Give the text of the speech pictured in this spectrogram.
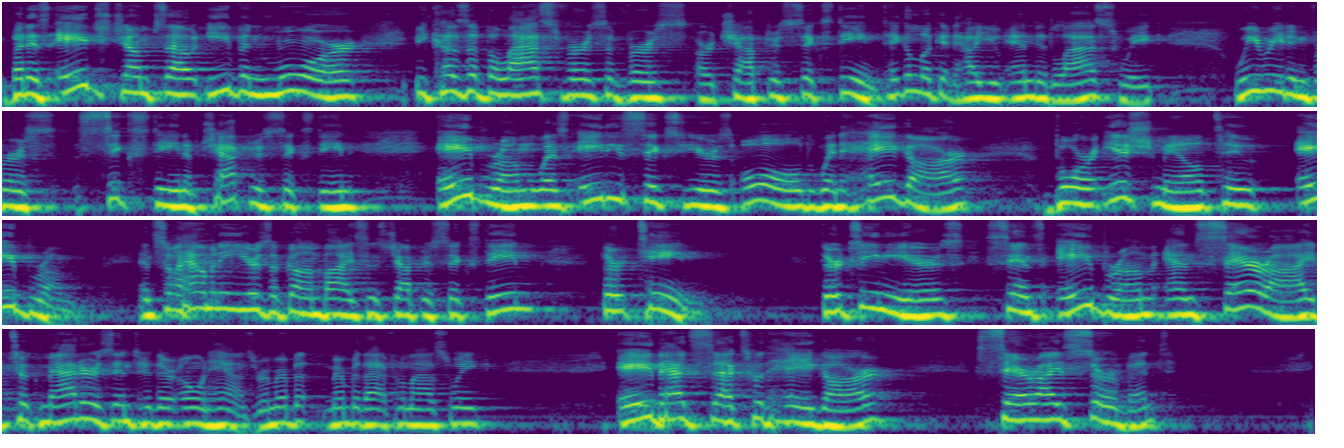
But his age jumps out even more because of the last verse of verse or chapter 16. Take a look at how you ended last week. We read in verse 16 of chapter 16 Abram was 86 years old when Hagar, bore Ishmael to Abram. And so, how many years have gone by since chapter 16? 13. 13 years since Abram and Sarai took matters into their own hands. Remember, remember that from last week? Abe had sex with Hagar, Sarai's servant,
